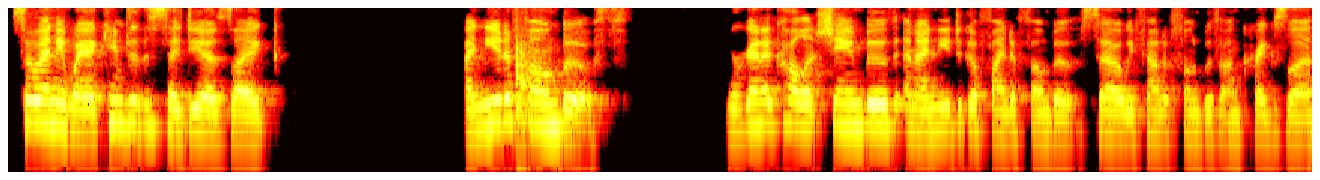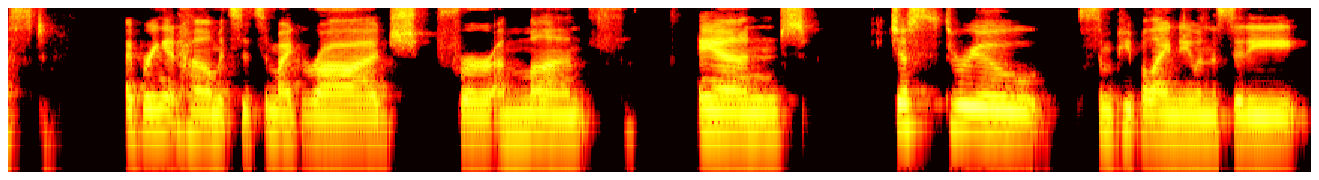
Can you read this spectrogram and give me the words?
So anyway, I came to this idea as like, I need a phone booth. We're going to call it Shame Booth, and I need to go find a phone booth. So we found a phone booth on Craigslist. I bring it home. It sits in my garage for a month. And just through some people I knew in the city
